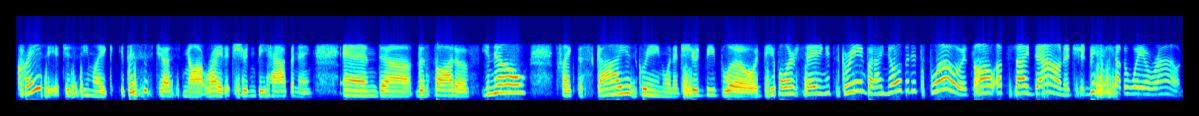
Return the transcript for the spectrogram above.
crazy. It just seemed like this is just not right. It shouldn't be happening. And uh the thought of, you know, like the sky is green when it should be blue and people are saying it's green but I know that it's blue. It's all upside down. It should be the other way around.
